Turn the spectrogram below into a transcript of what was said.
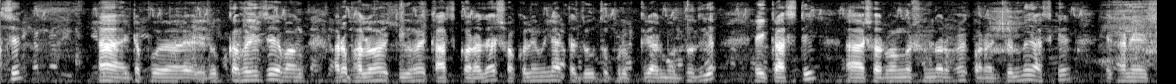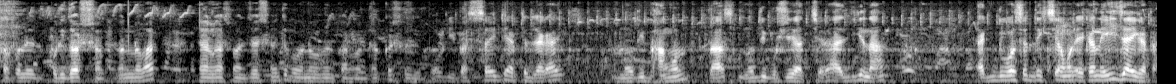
আছে। হ্যাঁ এটা রক্ষা হয়েছে এবং আরও ভালোভাবে কীভাবে কাজ করা যায়। সকলে মিলে একটা যৌথ প্রক্রিয়ার মধ্য দিয়ে এই কাজটি সর্বাঙ্গ সুন্দরভাবে করার জন্যই আজকে এখানে সকলের পরিদর্শন ধন্যবাদ। হিমালগাছ পঞ্চায়েত সমিতি বনভূমির কর্মাধ্যক্ষ সুজিত। রিভার সাইডে একটা জায়গায় নদী ভাঙন প্লাস নদী বসে যাচ্ছে। আজকে না এক দু বছর দেখছি আমার এখানে এই জায়গাটা।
